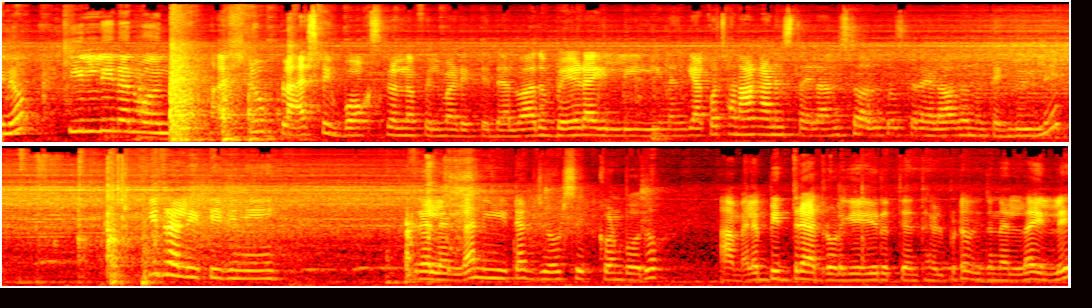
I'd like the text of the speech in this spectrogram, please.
ಇನ್ನು ಇಲ್ಲಿ ನಾನು ಒಂದು ಅಷ್ಟು ಪ್ಲಾಸ್ಟಿಕ್ ಬಾಕ್ಸ್ಗಳನ್ನ ಫಿಲ್ ಮಾಡಿಟ್ಟಿದ್ದೆ ಅಲ್ವಾ? ಅದು ಬೇಡ ಇಲ್ಲಿ. ನನಗೆ ಯಾಕೋ ಚೆನ್ನಾಗಿ ಕಾಣಿಸ್ತಾ ಇಲ್ಲ ಅನಿಸ್ತು. ಅದಕ್ಕೋಸ್ಕರ ಎಲ್ಲದನ್ನು ತೆಗೆದು ಇಲ್ಲಿ ಇದರಲ್ಲಿ ಇಟ್ಟಿದ್ದೀನಿ. ಇದರಲ್ಲೆಲ್ಲ ನೀಟಾಗಿ ಜೋಡಿಸಿ ಇಟ್ಕೊಳ್ಬೋದು ಆಮೇಲೆ ಬಿದ್ದರೆ ಅದರೊಳಗೆ ಇರುತ್ತೆ ಅಂತ ಹೇಳ್ಬಿಟ್ಟು ಇದನ್ನೆಲ್ಲ ಇಲ್ಲಿ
